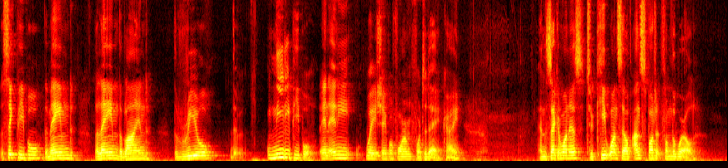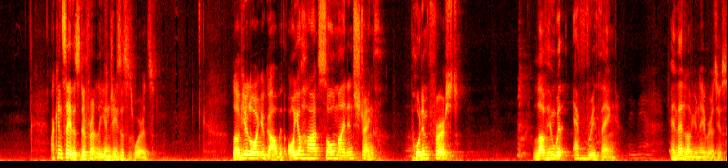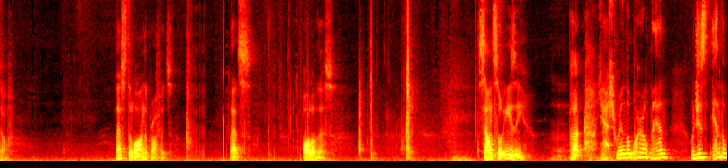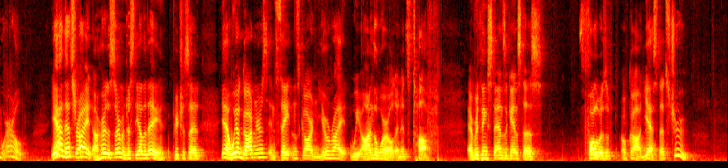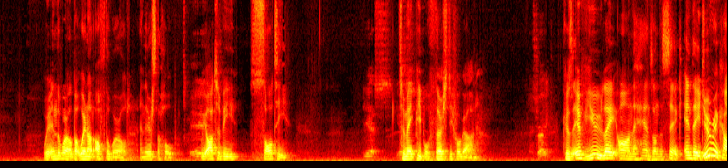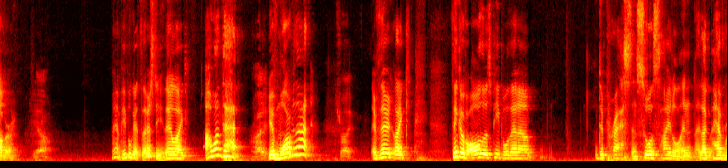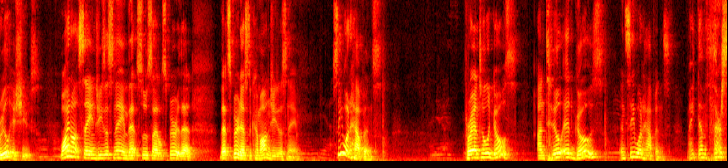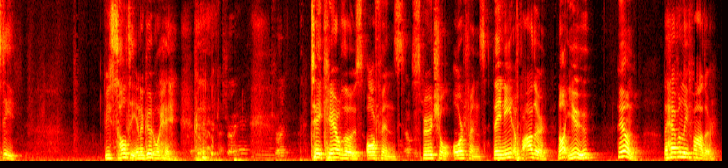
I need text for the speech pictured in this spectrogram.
The sick people, the maimed, the lame, the blind, the real, the needy people in any way, shape, or form for today, okay? And the second one is to keep oneself unspotted from the world. I can say this differently in Jesus' words. Love your Lord your God with all your heart, soul, mind, and strength. Put him first. Love him with everything. And then love your neighbor as yourself. That's the law and the prophets. That's all of this. Sounds so easy. But yes, we're in the world, man. We're just in the world. Yeah, that's right. I heard a sermon just the other day. A preacher said, Yeah, we are gardeners in Satan's garden. You're right. We are in the world, and it's tough. Everything stands against us, followers of, of God. Yes, that's true. We're in the world, but we're not off the world, and there's the hope. We ought to be salty Yes. to make people thirsty for God. That's right. Because if you lay on the hands on the sick and they do recover, Yeah. man, people get thirsty. They're like, I want that. Right. You have more of that? That's right. If they're like, think of all those people that are depressed and suicidal and like have real issues. Mm-hmm. Why not say in Jesus' name that suicidal spirit that that spirit has to come out in Jesus' name? See what happens. Pray until it goes. Until it goes and see what happens. Make them thirsty. Be salty in a good way. That's right. That's right. Take care of those orphans, spiritual orphans. They need a father, not you, Him, the Heavenly Father,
